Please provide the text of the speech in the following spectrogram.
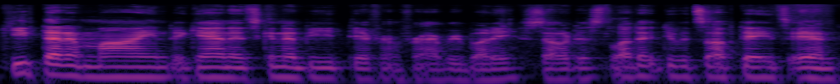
keep that in mind. Again, it's gonna be different for everybody. So just let it do its updates and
